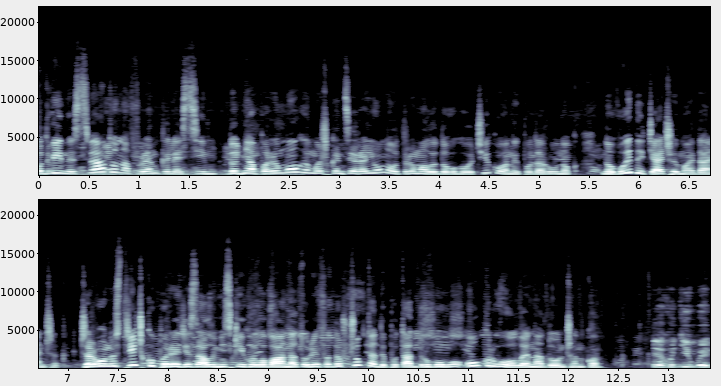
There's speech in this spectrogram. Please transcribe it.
Подвійне свято на Френкеля 7. До Дня перемоги мешканці району отримали довгоочікуваний подарунок – новий дитячий майданчик. Червону стрічку перерізали міський голова Анатолій Федорчук та депутат другого округу Олена Донченко. Я хотів би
